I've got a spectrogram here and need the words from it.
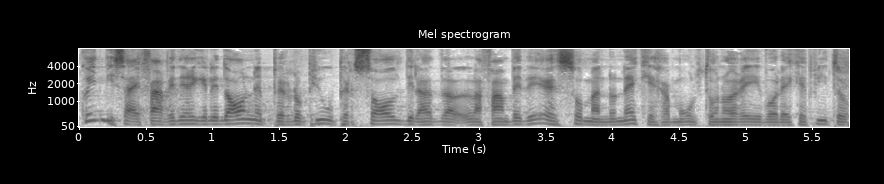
Quindi, sai, far vedere che le donne per lo più per soldi la, la, la fanno vedere, insomma, non è che era molto onorevole, capito?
